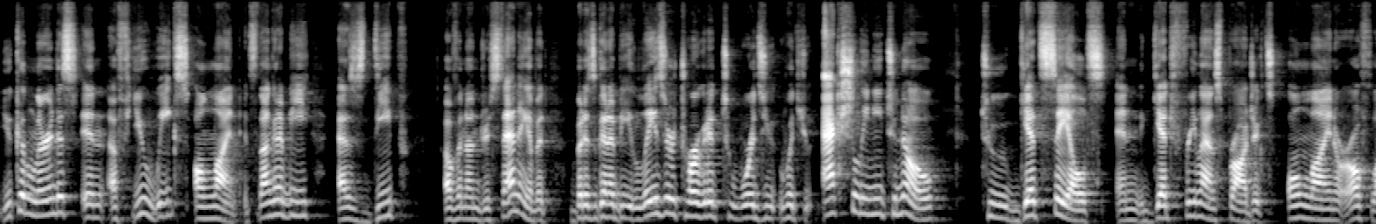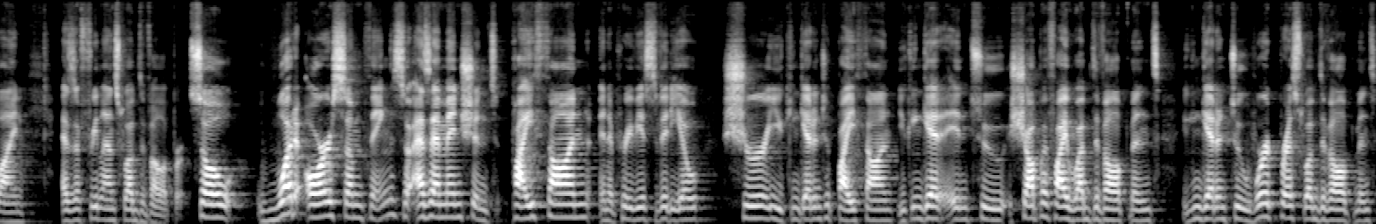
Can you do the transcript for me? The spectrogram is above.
You can learn this in a few weeks online. It's not going to be as deep of an understanding of it, but it's going to be laser targeted towards you, what you actually need to know to get sales and get freelance projects online or offline as a freelance web developer. So what are some things? So as I mentioned, Python in a previous video, sure, you can get into Python, you can get into Shopify web development, you can get into WordPress web development,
